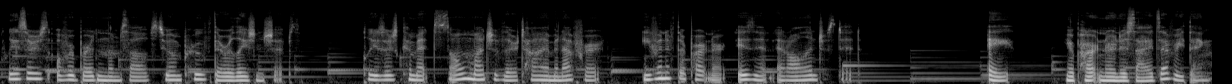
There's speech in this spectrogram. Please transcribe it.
Pleasers overburden themselves to improve their relationships. Pleasers commit so much of their time and effort, even if their partner isn't at all interested. Eight, your partner decides everything.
